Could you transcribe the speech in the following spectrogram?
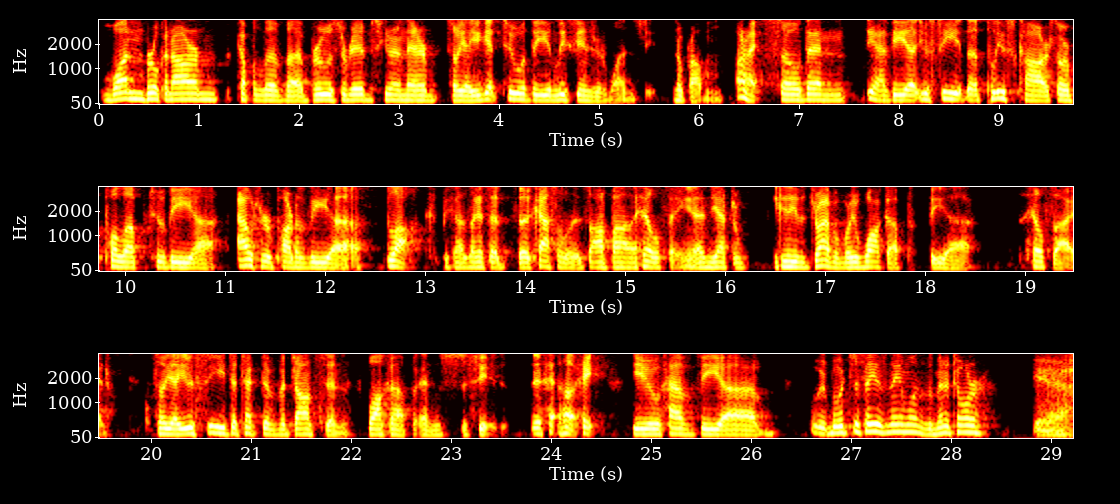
one broken arm, a couple of uh, bruised ribs here and there. So yeah, you get two of the least injured ones, no problem. All right, so then yeah, the uh, you see the police car sort of pull up to the uh, outer part of the uh, block because, like I said, the castle is up on a hill thing, and you have to you can either drive up or you walk up the uh, hillside. So yeah, you see Detective Johnson walk up and see. Hey, you have the uh, what would you say his name was? The Minotaur. Yeah.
